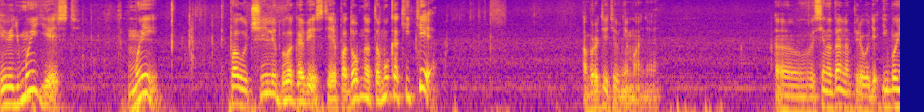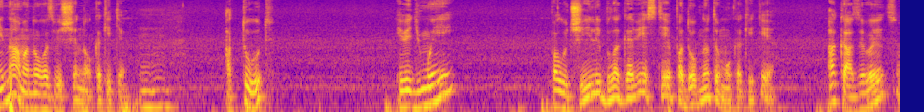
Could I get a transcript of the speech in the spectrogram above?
И ведь мы есть, мы получили благовестие, подобно тому, как и те. Обратите внимание, э, в синодальном переводе, ибо и нам оно возвещено, как и тем. Мгм. А тут, и ведь мы получили благовестие, подобно тому, как и те. Оказывается,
